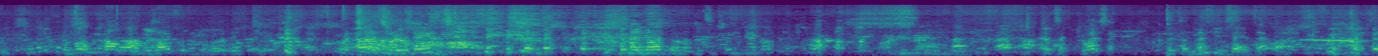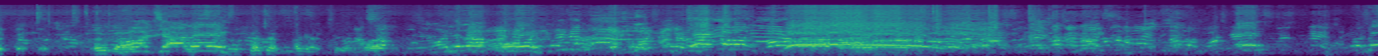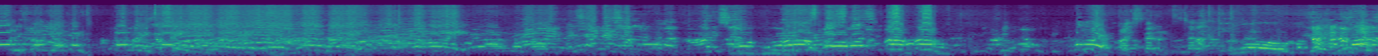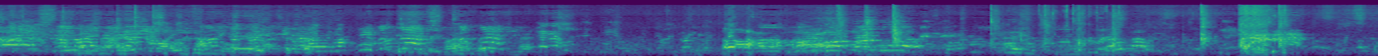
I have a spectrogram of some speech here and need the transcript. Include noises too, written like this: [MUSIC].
they both get out on the sideline, so. Yeah, uh, so he- he slipped up his big couple of- The ball cold one was open. It's got three hands. And they dived on it. It's a twin It's a classic. It's a Minties ad, that one. Okay. Come on, Charlie! Catch up. Okay. All right.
